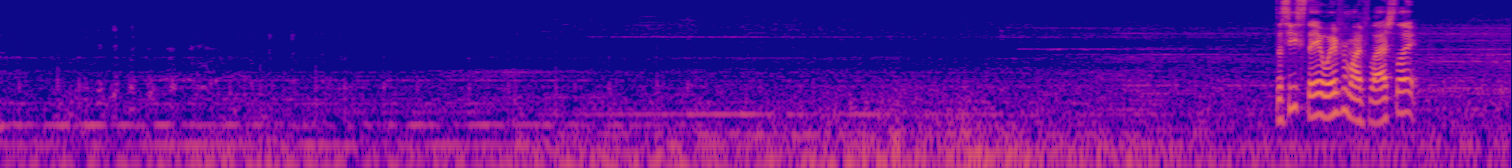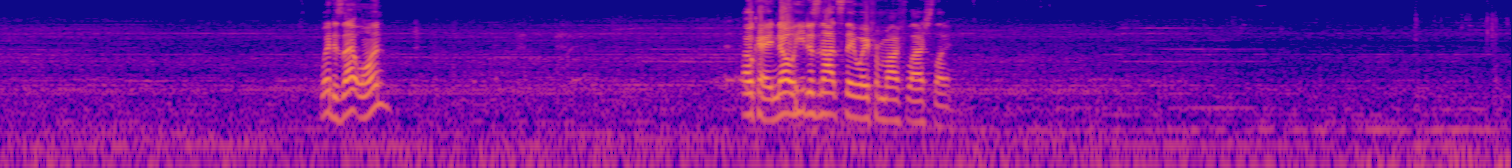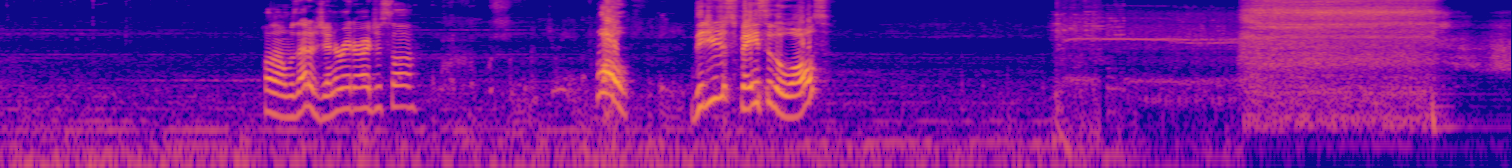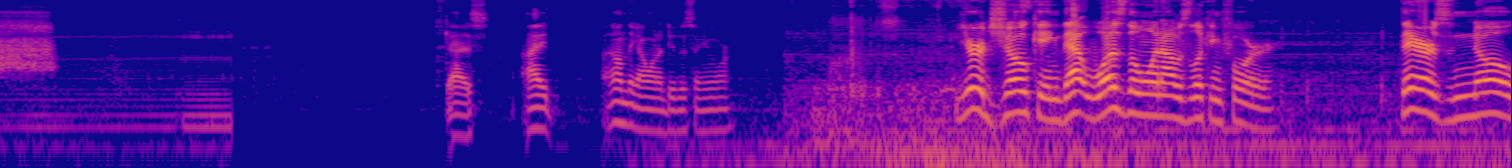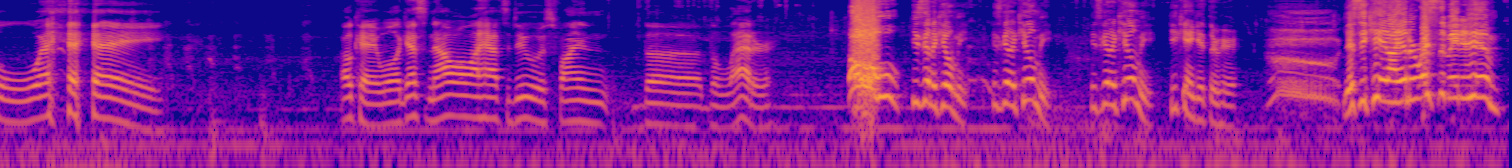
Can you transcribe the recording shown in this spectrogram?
Does he stay away from my flashlight? Wait, is that one? Okay, no, he does not stay away from my flashlight. Hold on, was that a generator I just saw? Whoa! Did you just phase to the walls? Guys, I I don't think I want to do this anymore. You're joking. That was the one I was looking for. There's no way. Okay, well, I guess now all I have to do is find the the ladder. Oh! He's gonna kill me. He's gonna kill me. He's gonna kill me. He can't get through here. yes, he can. I underestimated him.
